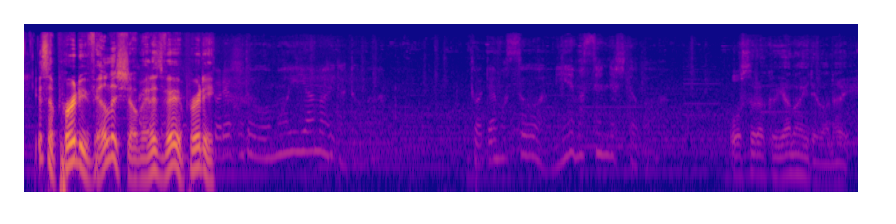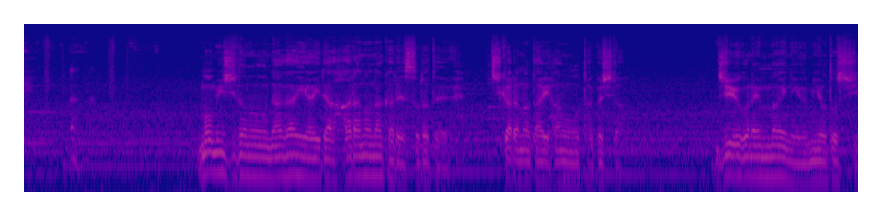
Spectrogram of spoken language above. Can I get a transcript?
の It's a pretty village, though, man. It's very pretty. それほど重い病だとはとてもそうは見えませんでしたがおそらく病ではないもみじ殿を長い間腹の中で育て力の大半を託した15年前に産み落とし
